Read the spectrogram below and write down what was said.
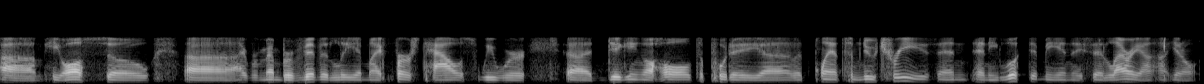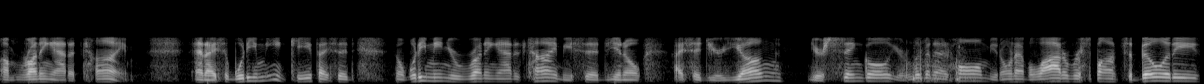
Um, he also, uh, I remember vividly in my first house, we were uh, digging a hole to put a uh, plant some new trees, and and he looked at me and he said, "Larry, I, you know, I'm running out of time." And I said, "What do you mean, Keith?" I said, "What do you mean you're running out of time?" He said, "You know," I said, "You're young, you're single, you're living at home, you don't have a lot of responsibilities,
